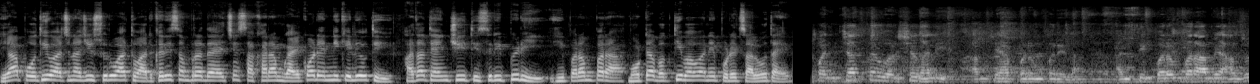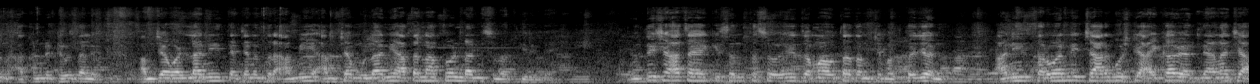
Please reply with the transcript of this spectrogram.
या पोथी वाचनाची सुरुवात वारकरी संप्रदायाचे सखाराम गायकवाड यांनी केली होती. आता त्यांची तिसरी पिढी ही परंपरा मोठ्या भक्तिभावाने पुढे चालवत आहे. पंच्याहत्तर वर्ष झाली आमच्या ह्या परंपरेला. आणि ती परंपरा आम्ही अजून अखंड ठेवत आलो आमच्या वडिलांनी त्याच्यानंतर आम्ही आमच्या मुलांनी आता नातवंडांनी सुरुवात केलेली आहे. उद्देश हाच आहे की संत सोये जमा होतात आमचे भक्तजन. आणि सर्वांनी चार गोष्टी ऐकाव्या ज्ञानाच्या.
